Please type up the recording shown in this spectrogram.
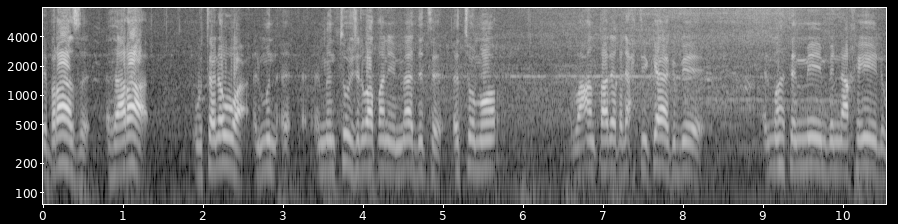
إبراز ثراء وتنوع المنتوج الوطني من مادة التمور وعن طريق الاحتكاك بالمهتمين بالنخيل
